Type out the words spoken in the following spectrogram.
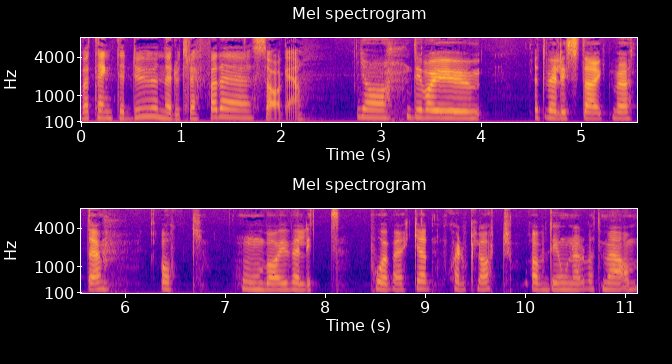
Vad tänkte du när du träffade Saga? Ja, det var ju ett väldigt starkt möte och hon var ju väldigt påverkad, självklart, av det hon hade varit med om.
